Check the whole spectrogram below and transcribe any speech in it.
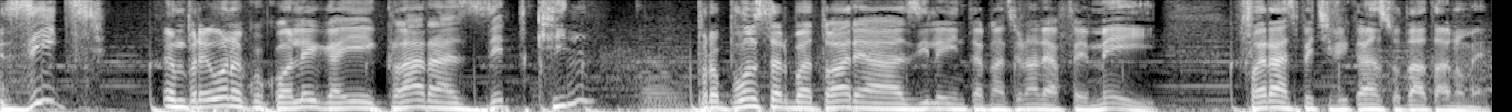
Zitz, împreună cu colega ei Clara Zetkin, propun sărbătoarea Zilei Internaționale a Femeii, fără a specifica însă o dată anume.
